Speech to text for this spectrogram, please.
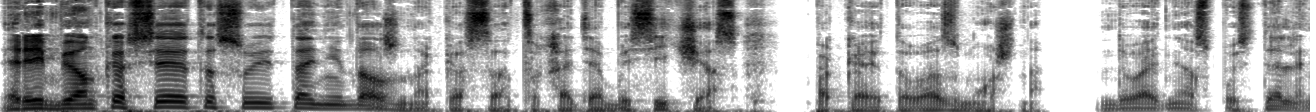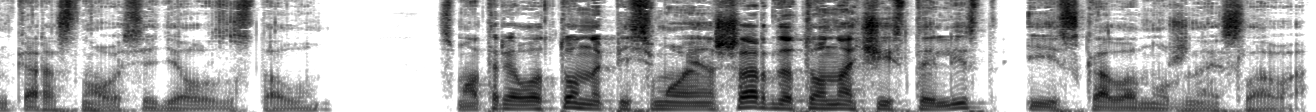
Ребенка вся эта суета не должна касаться, хотя бы сейчас, пока это возможно. Два дня спустя Ленкара снова сидела за столом. Смотрела то на письмо Эншарда, то на чистый лист и искала нужные слова.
